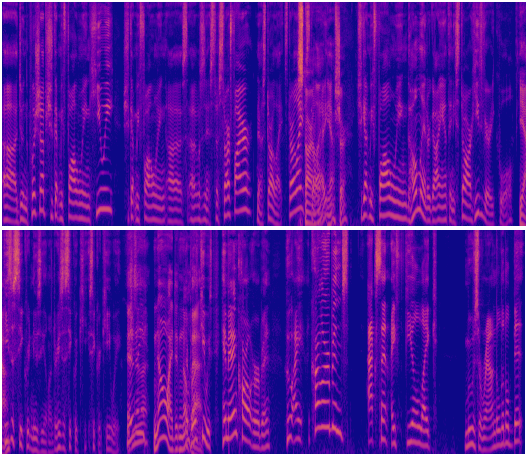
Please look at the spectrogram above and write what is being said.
Uh, doing the push-ups. She's got me following Huey. She's got me following. Uh, uh what's his name? Starfire? No, Starlight. Starlight. Starlight. Yeah, sure. She got me following the Homelander guy, Anthony Starr. He's very cool. Yeah. He's a secret New Zealander. He's a secret ki- secret Kiwi. Did Is you know he? that? No, I didn't know They're that. both Kiwis. Him and Karl Urban, who I Karl Urban's accent, I feel like moves around a little bit.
